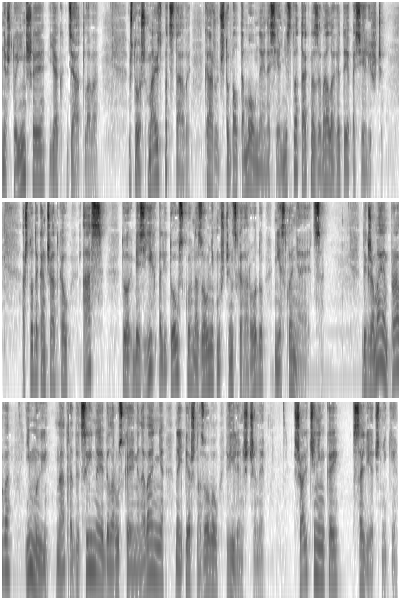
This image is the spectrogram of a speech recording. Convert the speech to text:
нешта іншае, як дзятлава. Што ж маюць падставы кажуць што балтамоўнае насельніцтва так называла гэтыя паселішчы А што да канчаткаў ас то без іх па-літоўску назоўнік мужчынскага роду не скланяецца Дык жа маем права і мы на традыцыйнае беларускае іменаванне найперш назоваў віленшчыны. Шальчыненькай салечнікі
